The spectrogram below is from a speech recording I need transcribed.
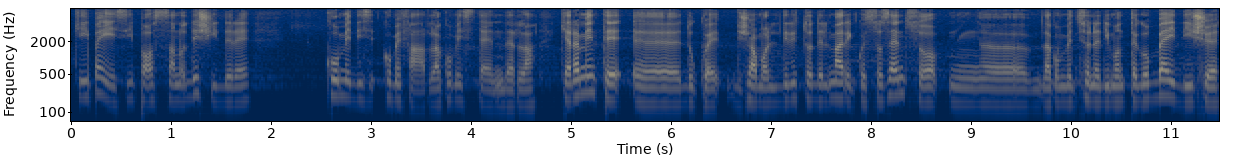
che i paesi possano decidere come, come, farla, come estenderla. Chiaramente, eh, dunque, diciamo, il diritto del mare in questo senso, mh, eh, la Convenzione di Montego Bay dice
